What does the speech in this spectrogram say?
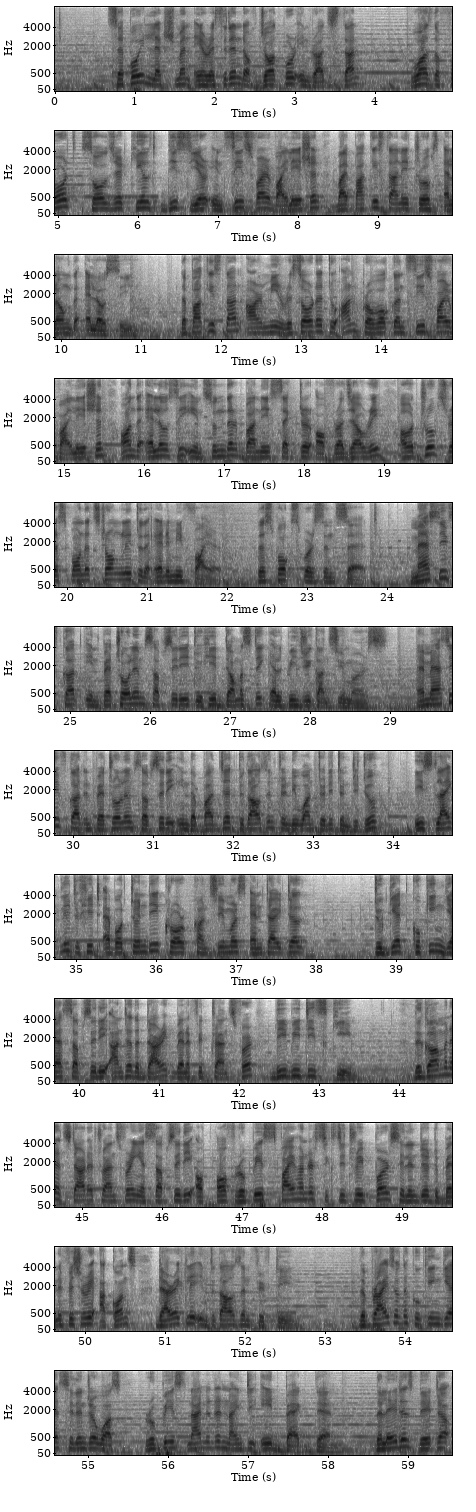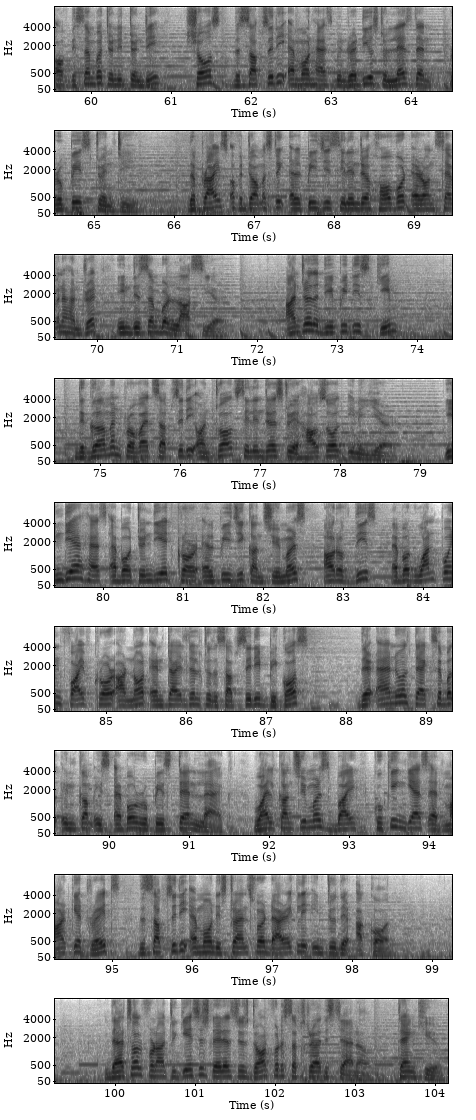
Sepoy Lakshman, a resident of Jodhpur in Rajasthan, was the fourth soldier killed this year in ceasefire violation by Pakistani troops along the LOC. The Pakistan army resorted to unprovoked ceasefire violation on the LOC in Sundarbani sector of Rajouri. Our troops responded strongly to the enemy fire, the spokesperson said. Massive cut in petroleum subsidy to hit domestic LPG consumers. A massive cut in petroleum subsidy in the budget 2021-2022 is likely to hit about 20 crore consumers entitled to get cooking gas subsidy under the Direct Benefit Transfer DBT scheme. The government had started transferring a subsidy of, of rupees 563 per cylinder to beneficiary accounts directly in 2015. The price of the cooking gas cylinder was rupees 998 back then. The latest data of December 2020 shows the subsidy amount has been reduced to less than rupees 20. The price of a domestic LPG cylinder hovered around 700 in December last year. Under the DBT scheme, the government provides subsidy on 12 cylinders to a household in a year. India has about 28 crore LPG consumers. Out of these, about 1.5 crore are not entitled to the subsidy because their annual taxable income is above rupees 10 lakh. While consumers buy cooking gas at market rates, the subsidy amount is transferred directly into their account. That's all for now. To get such latest news, don't forget to subscribe this channel. Thank you.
